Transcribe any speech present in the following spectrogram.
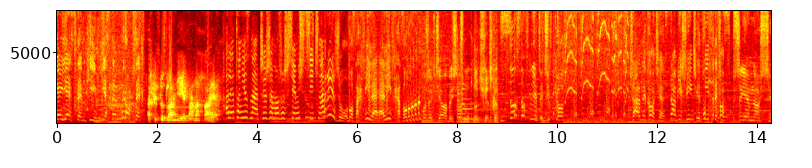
Nie jestem kim, jestem mroczek, A ty to dla mnie jebana faja. Ale to nie znaczy, że możesz się mścić na ryżu. bo za chwilę Elitka z... Może chciałabyś zmuknąć świeczkę? Zostaw mnie, ty dziwko! Czarny kocie, zabierz mi... Z przyjemnością.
